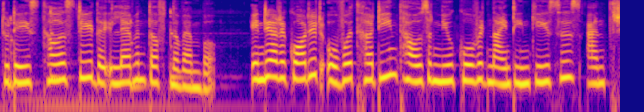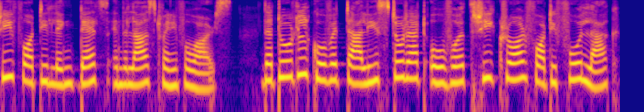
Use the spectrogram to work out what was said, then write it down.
Today is Thursday, the 11th of November. India recorded over 13,000 new COVID 19 cases and 340 linked deaths in the last 24 hours. The total COVID tally stood at over 3 crore 44 lakh,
